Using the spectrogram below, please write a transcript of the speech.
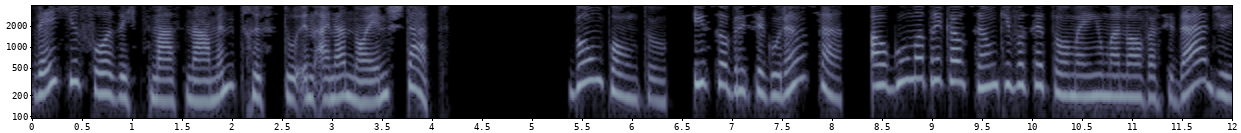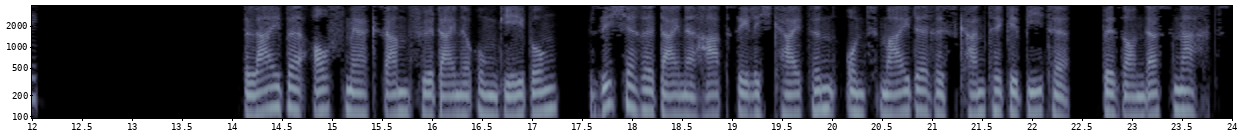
Welche Vorsichtsmaßnahmen triffst du in einer neuen Stadt? Bom ponto. E sobre segurança? Alguma precaução que você toma em uma nova cidade? Bleibe aufmerksam für deine Umgebung, Sichere deine Habseligkeiten und meide riskante Gebiete, besonders nachts.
